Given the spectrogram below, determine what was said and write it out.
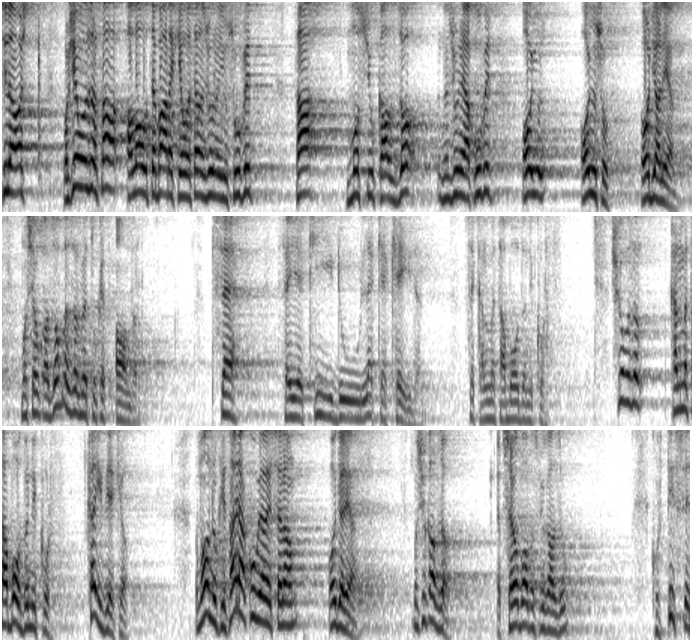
Cila është Po shiqoni vllezër tha Allahu tebareke ve teala në gjuhën e Jusufit Tha mos ju kallzo në gjuhën e Jakubit O, ju, o Jusuf O djali jem Mos ju kallzo vllezërve tu këtë andër Pse fejekidu leke kejden Se kanë me ta bo do një kurth Shikoni vllezër, kanë me ta bo do një kurth. Çka i bje kjo? Domethan nuk i tha Jakubi a.s. O djali jem, mos ju kallzo. E pse o babë mos me ju kallzu? Kur ti s'e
